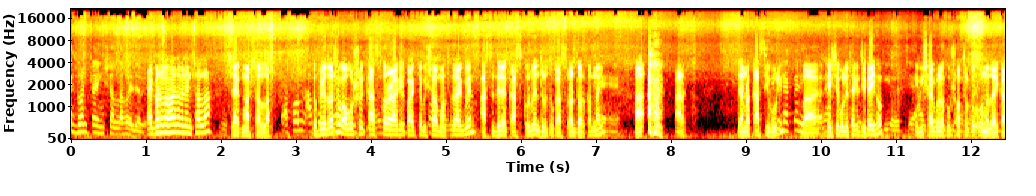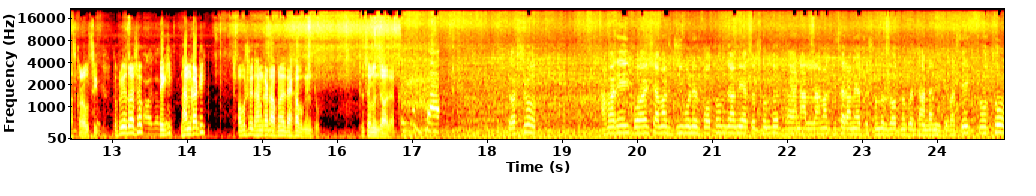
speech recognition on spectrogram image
এক ঘণ্টা ইনশাল্লাহ হয়ে যাবে। এক ঘণ্টা হয়ে যাবেন ইনশাল্লাহ? যাক মার্শাল্লাহ তো প্রিয় দর্শক অবশ্যই কাজ করার আগে কয়েকটা বিষয় মাথায় রাখবেন। আস্তে ধীরে কাজ করবেন দ্রুত কাজ করার দরকার নাই। হ্যাঁ, আর যে আমরা কাশি বলি বা হেসে বলে থাকি যেটাই হোক এই বিষয়গুলো খুব সতর্ক অনুযায়ী কাজ করা উচিত। তো প্রিয় দর্শক দেখি ধান কাটি? অবশ্যই ধান কাটা আপনাদের দেখাবো কিন্তু। তো চলুন যাওয়া যাক। দর্শক আমার এই বয়সে আমার জীবনের প্রথম যে আমি এত সুন্দর ধান আল্লাহ আমাকে স্যার আমি এত সুন্দর যত্ন করে ধানটা নিতে পারছি। এই প্রথম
